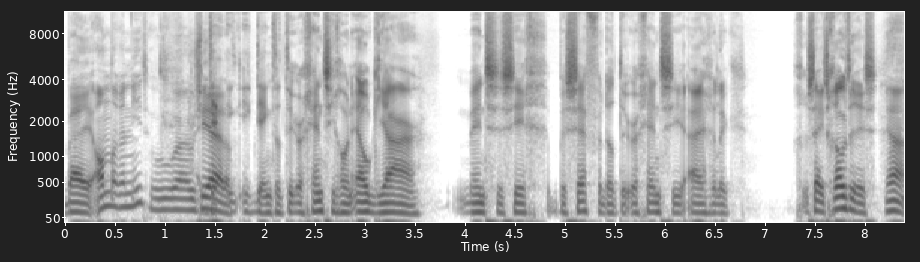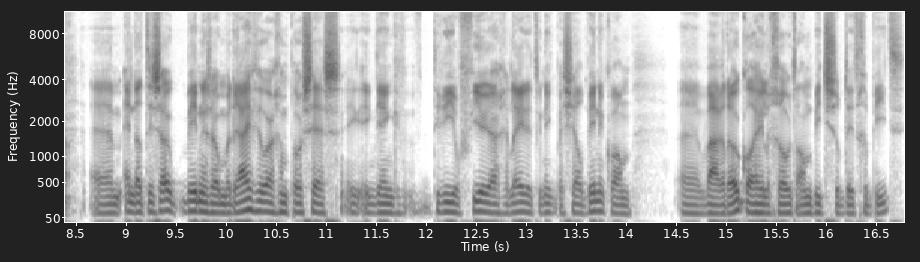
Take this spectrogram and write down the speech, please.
bij anderen niet? Hoe, eh, hoe zie ik, jij denk, dat? ik, ik denk dat de urgentie gewoon elk jaar mensen zich beseffen dat de urgentie eigenlijk steeds groter is. Ja, Ehm, en dat is ook binnen zo'n bedrijf heel erg een proces. Ik, ik denk drie of vier jaar geleden toen ik bij Shell binnenkwam, eh, waren er ook al hele grote ambities op dit gebied.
